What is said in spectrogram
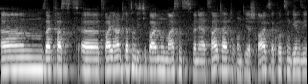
Ähm, seit fast äh, zwei Jahren treffen sich die beiden nun meistens, wenn er Zeit hat und ihr schreibt. Seit kurzem gehen sie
